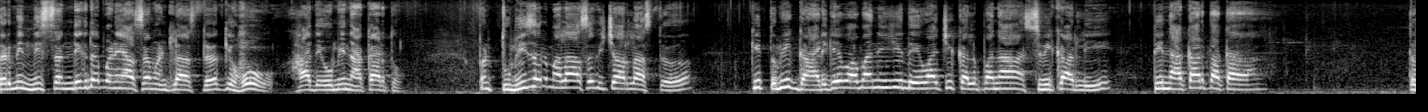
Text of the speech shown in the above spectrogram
तर मी निसंदिग्धपणे असं म्हटलं असतं की हो हा देव मी नाकारतो. पण तुम्ही जर मला असं विचारलं असतं की तुम्ही गाडगेबाबांनी जी देवाची कल्पना स्वीकारली ती नाकारता का? तर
